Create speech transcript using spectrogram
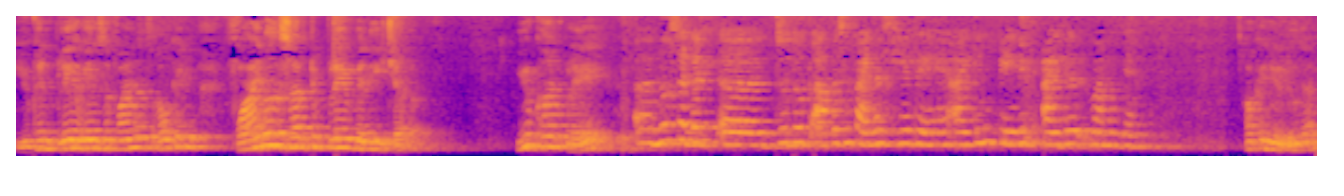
You can play against the finals. How can you? Finals have to play with each other. You can't play. Uh, no, sir, that uh, जो लोग आपस में finals खेल रहे हैं, I can play with either one of them. How can you do that?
